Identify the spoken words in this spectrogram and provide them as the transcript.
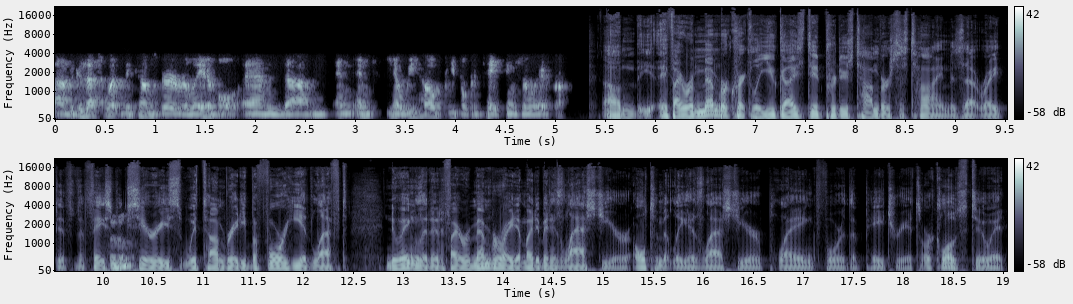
Um, because that's what becomes very relatable, and um, and and you know we hope people can take things away from. Um, if I remember correctly, you guys did produce Tom versus Time. Is that right? The, the Facebook mm-hmm. series with Tom Brady before he had left New England, and if I remember right, it might have been his last year. Ultimately, his last year playing for the Patriots or close to it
